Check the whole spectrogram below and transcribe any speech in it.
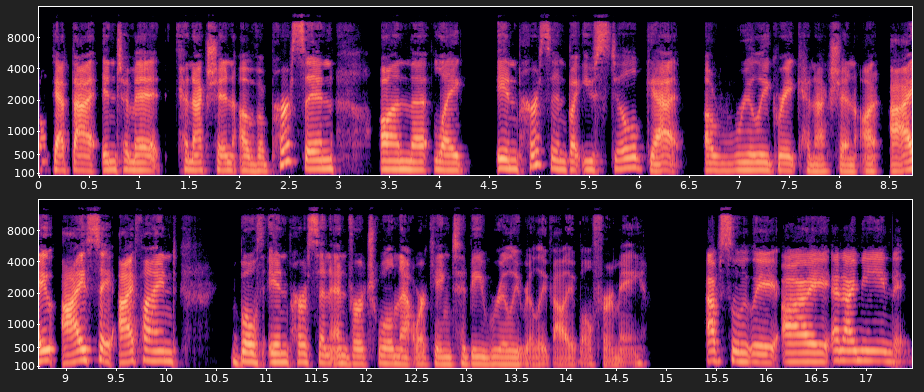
don't get that intimate connection of a person on the like in person but you still get a really great connection on i i say i find both in person and virtual networking to be really really valuable for me Absolutely. I and I mean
